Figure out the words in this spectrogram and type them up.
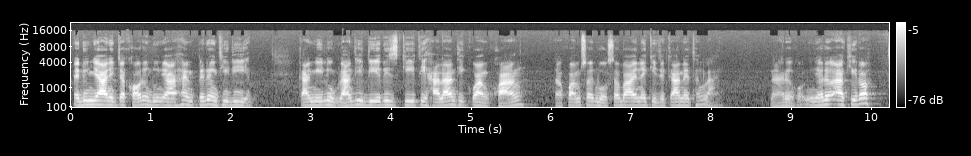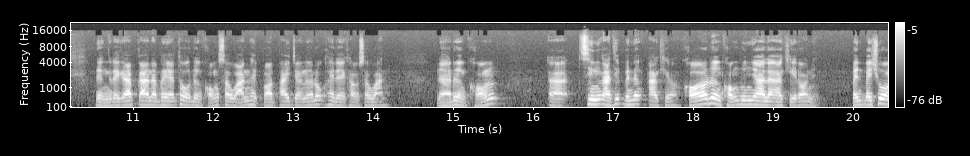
ในดุนยานี่จะขอเรื่องดุนยาให้มันเป็นเรื่องที่ดี การมีลูกหลานที่ดีริสกีที่ฮาลาลที่กว้างขวางนะความสะดวกสบายในกิจการในทั้งหลายนะเรื่องของดุนยาเรื่องอาคิเราะห์เรื่องได้รับการอภัยโทษเรื่องของสวรรค์ให้ปลอดภัยจากนรกให้ได้เข้าสวรรค์นะเรื่องของอสิ่งต่างๆที่เป็นเรื่องอาคิเราะห์ขอเรื่องของดุนยาและอาคิเราะห์เนี่ยเป็นไปช่วง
